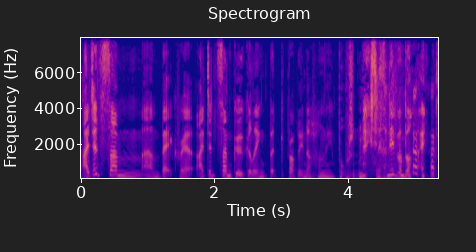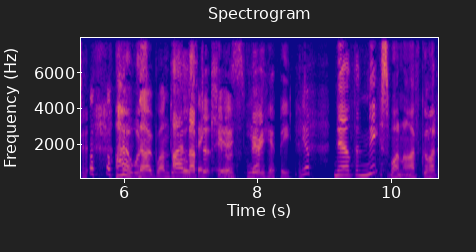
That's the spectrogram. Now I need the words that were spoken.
I did some um, background. I did some googling, but probably not on the important matters. Never mind. I was no wonderful. I loved it. You. And I was yep. very happy. Yep. Now the next one I've got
